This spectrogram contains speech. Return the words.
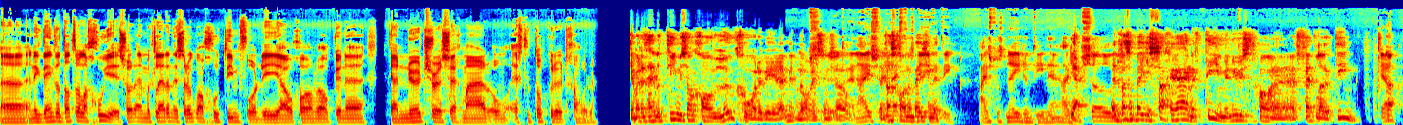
Uh, en ik denk dat dat wel een goede is hoor. En McLaren is er ook wel een goed team voor. Die jou gewoon wel kunnen ja, nurturen, zeg maar, om echt een topcoureur te gaan worden. Ja, maar dat hele team is ook gewoon leuk geworden weer, hè, met Norris en zo. En hij is, het was gewoon een beetje een... Hij is pas 19, hè? Hij ja, is zo... Het was een beetje een zagrijnig team. En nu is het gewoon een vet leuk team. Ja.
